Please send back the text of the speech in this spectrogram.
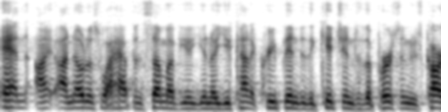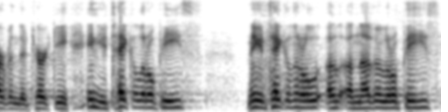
And I, I notice what happens. Some of you, you know, you kind of creep into the kitchen to the person who's carving the turkey, and you take a little piece then you take a little, another little piece.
